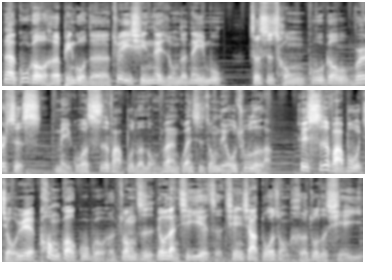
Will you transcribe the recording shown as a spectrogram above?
那 Google 和苹果的最新内容的内幕，则是从 Google versus 美国司法部的垄断官司中流出了了。所以司法部九月控告 Google 和装置浏览器业者签下多种合作的协议，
